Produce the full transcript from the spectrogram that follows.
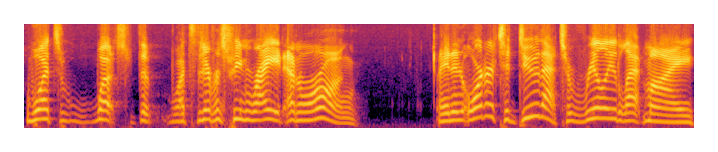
What's what's the what's the difference between right and wrong? And in order to do that, to really let my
